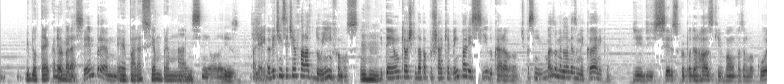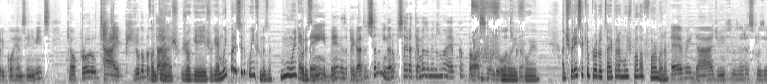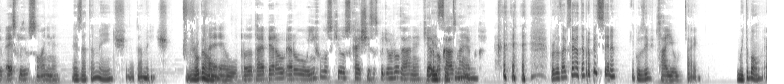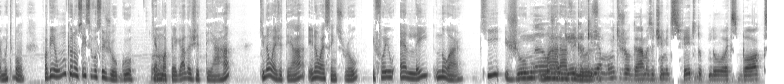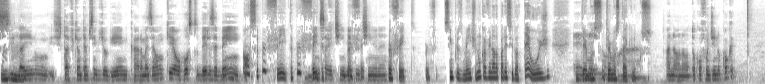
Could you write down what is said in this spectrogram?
biblioteca, É para sempre? é para sempre. Aí sim eu valorizo. Olha aí. Vitinho, você tinha falado do Infamous. Uhum. E tem um que eu acho que dá pra puxar que é bem parecido, cara. Tipo assim, mais ou menos a mesma mecânica de, de seres superpoderosos que vão fazendo loucura e correndo sem limites, que é o Prototype. Jogou Prototype? Fantástico. Joguei, joguei. É muito parecido com o Infamous, né? Muito É parecido. bem, bem a mesma pegada. Se eu não me engano, saíram até mais ou menos uma época próxima um do foi, outro. cara. foi. A diferença é que o Prototype era multiplataforma, né? É verdade, o Infamous era exclusivo. É exclusivo Sony, né? Exatamente, exatamente. Jogão. É, é, o Prototype era, o- era o Infamous que os caixistas podiam jogar, né? Que era o meu caso na Exatamente. época. Prototype saiu até pra PC, né? Inclusive. Saiu. Sai. Muito bom, é muito bom. Fabinho, um que eu não sei se você jogou, que era Hum. uma pegada GTA, que não é GTA e não é Saints Row, e foi o LA Noir. Que jogo Não joguei, cara. Eu maravilhoso. queria muito jogar, mas eu tinha me desfeito do, do Xbox Uhum. e daí não. e tá, fiquei um tempo sem videogame, cara. Mas é um que o rosto deles é bem, Nossa, é perfeito, é bem perfeito. certinho, bem Perfeito. feitinho, né? Perfeito, perfeito. Simplesmente nunca vi nada parecido até hoje em LA termos, em termos técnicos. Ah, não, não. Eu tô confundindo. Qual que... é-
